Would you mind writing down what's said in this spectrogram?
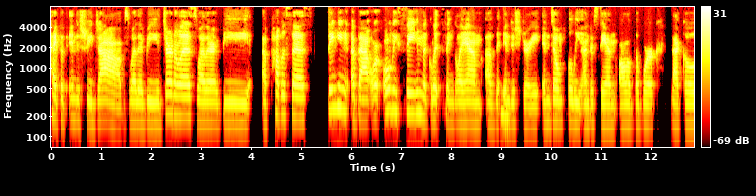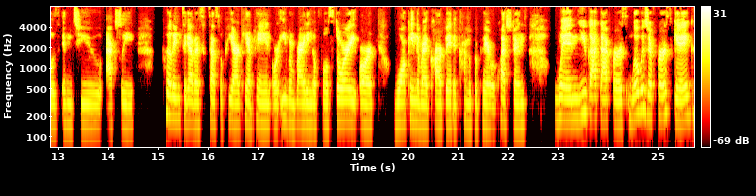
type of industry jobs, whether it be journalists, whether it be a publicist, thinking about or only seeing the glitz and glam of the mm-hmm. industry and don't fully understand all of the work that goes into actually putting together a successful PR campaign or even writing a full story or walking the red carpet and coming prepared with questions. When you got that first, what was your first gig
